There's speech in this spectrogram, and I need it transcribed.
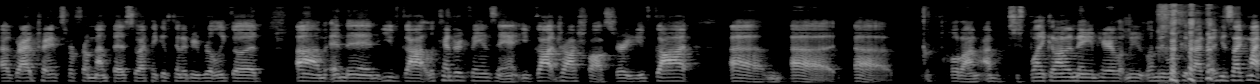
a grad transfer from Memphis, who I think is going to be really good, um, and then you've got LaKendrick Van Zandt, you've got Josh Foster, you've got um, uh, uh, hold on, I'm just blanking on a name here. Let me let me look it back up. He's like my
